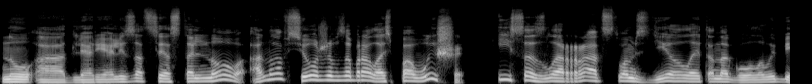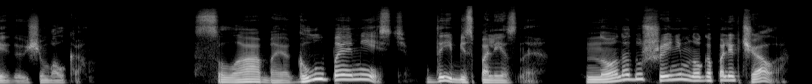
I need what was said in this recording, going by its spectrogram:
Ну а для реализации остального она все же взобралась повыше и со злорадством сделала это на головы бегающим волкам. Слабая, глупая месть, да и бесполезная. Но на душе немного полегчало.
